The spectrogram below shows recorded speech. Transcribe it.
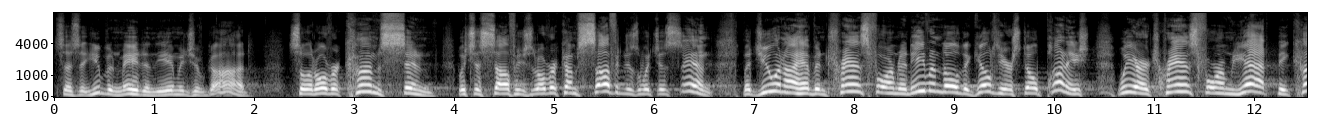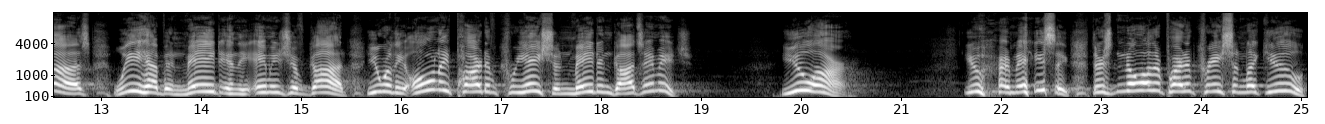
It says that you've been made in the image of God. So it overcomes sin, which is selfish. It overcomes selfishness, which is sin. But you and I have been transformed, and even though the guilty are still punished, we are transformed yet because we have been made in the image of God. You are the only part of creation made in God's image. You are. You are amazing. There's no other part of creation like you.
